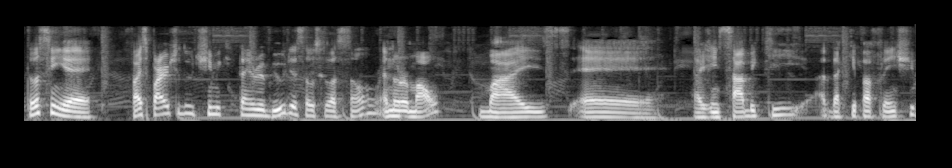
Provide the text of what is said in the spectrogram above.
Então, assim, é faz parte do time que está em rebuild essa oscilação, é normal, mas é, a gente sabe que daqui para frente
